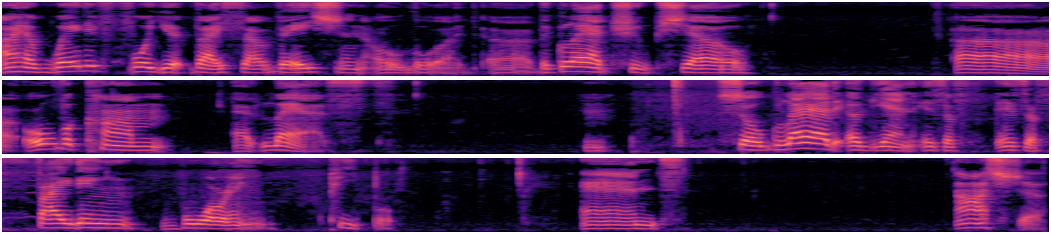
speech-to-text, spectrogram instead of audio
I have waited for your, thy salvation, O Lord. Uh, the Gad troop shall uh, overcome at last. So Gad again is a is a fighting, warring people. And Asher,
